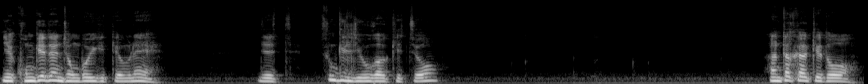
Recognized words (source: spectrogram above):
이제 공개된 정보이기 때문에 이제 숨길 이유가 없겠죠. 안타깝게도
